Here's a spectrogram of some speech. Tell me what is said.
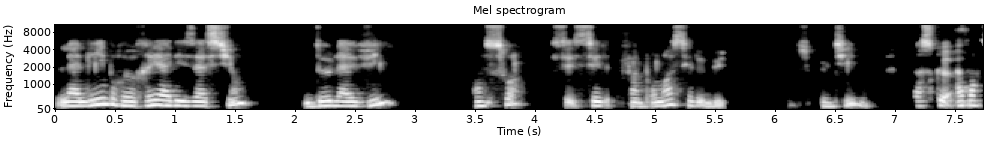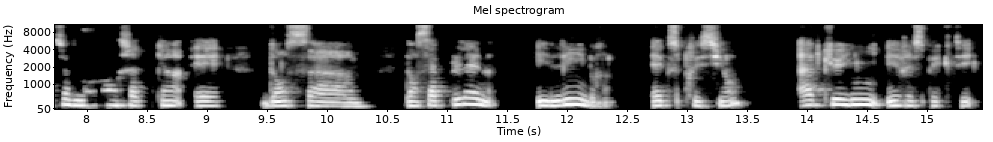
la libre réalisation de la vie en soi. C'est, enfin, pour moi, c'est le but ultime. Parce qu'à partir du moment où chacun est dans sa, dans sa pleine et libre expression, accueilli et respecté,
